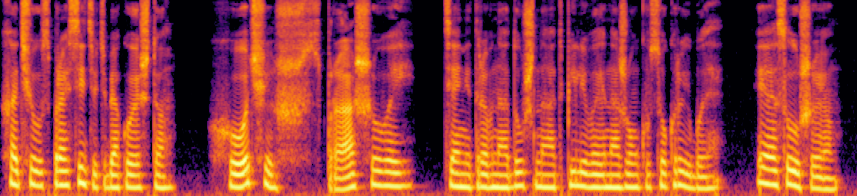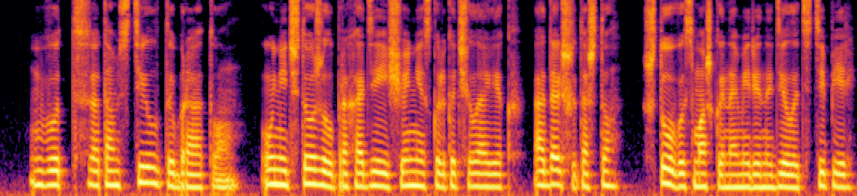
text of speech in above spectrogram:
Хочу спросить у тебя кое-что. «Хочешь? Спрашивай». Тянет равнодушно, отпиливая ножом кусок рыбы. «Я слушаю. Вот отомстил ты брату. Уничтожил, проходя еще несколько человек. А дальше-то что? Что вы с Машкой намерены делать теперь?»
